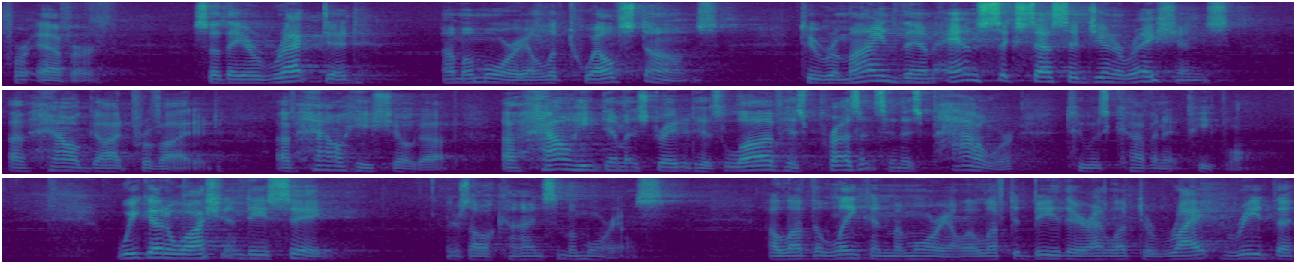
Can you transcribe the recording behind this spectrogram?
forever. So they erected a memorial of 12 stones to remind them and successive generations of how God provided, of how He showed up, of how he demonstrated his love, his presence, and his power to his covenant people. We go to Washington, D.C., there's all kinds of memorials. I love the Lincoln Memorial. I love to be there. I love to write, read the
